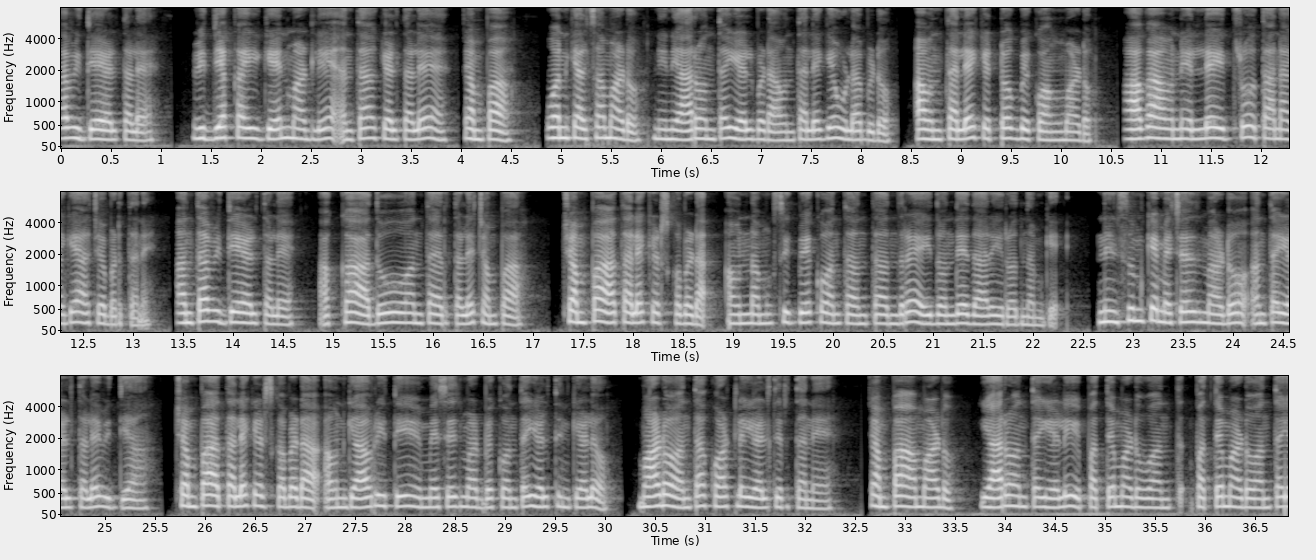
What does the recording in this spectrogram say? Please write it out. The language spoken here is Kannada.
ವಿದ್ಯೆ ಹೇಳ್ತಾಳೆ. ವಿದ್ಯಕ್ಕ ಈಗೇನು ಮಾಡಲಿ ಅಂತ ಕೇಳ್ತಾಳೆ ಚಂಪಾ. ಒಂದು ಕೆಲಸ ಮಾಡು, ನೀನು ಯಾರು ಅಂತ ಹೇಳ್ಬೇಡ, ಅವನ ತಲೆಗೆ ಹುಳ ಬಿಡು. ಅವನ ತಲೆ ಕೆಟ್ಟೋಗ್ಬೇಕು, ಹಂಗೆ ಮಾಡು. ಆಗ ಅವನು ಎಲ್ಲೇ ಇದ್ರೂ ತಾನಾಗೆ ಆಚೆ ಬರ್ತಾನೆ. ಅಂತ ವಿದ್ಯೆ ಹೇಳ್ತಾಳೆ. ಅಕ್ಕ, ಅದು ಅಂತ ಇರ್ತಾಳೆ ಚಂಪಾ. ಚಂಪಾ ತಲೆ ಕೆಡ್ಸ್ಕೋಬೇಡ, ಅವ್ನು ನಮಗೆ ಸಿಗಬೇಕು ಅಂತ ಅಂತ ಅಂದರೆ ಇದೊಂದೇ ದಾರಿ ಇರೋದು ನಮಗೆ. ನೀನು ಸುಮ್ಕೆ ಮೆಸೇಜ್ ಮಾಡು ಅಂತ ಹೇಳ್ತಾಳೆ ವಿದ್ಯಾ. ಚಂಪಾ ತಲೆ ಕೆಡ್ಸ್ಕೋಬೇಡ, ಅವ್ನಿಗೆ ಯಾವ ರೀತಿ ಮೆಸೇಜ್ ಮಾಡಬೇಕು ಅಂತ ಹೇಳ್ತೀನಿ ಕೇಳು. ಮಾಡು ಅಂತ ಕ್ವಾಟ್ಲೆ ಹೇಳ್ತಿರ್ತಾನೆ. ಚಂಪಾ, ಮಾಡು. ಯಾರು ಅಂತ ಹೇಳಿ ಪತ್ತೆ ಮಾಡುವ ಅಂತ, ಪತ್ತೆ ಮಾಡು ಅಂತ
